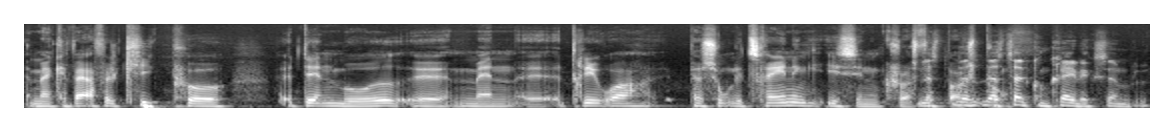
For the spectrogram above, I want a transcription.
at man kan i hvert fald kigge på øh, den måde, øh, man øh, driver personlig træning i sin CrossFit Box lad, lad os tage et konkret eksempel.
